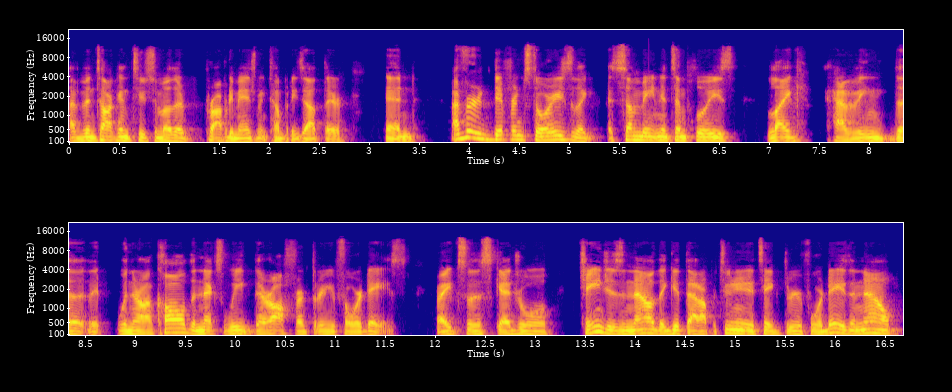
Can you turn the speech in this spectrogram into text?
I've been talking to some other property management companies out there, and I've heard different stories. Like some maintenance employees like having the, the, when they're on call the next week they're off for three or four days right? So the schedule changes and now they get that opportunity to take three or four days and now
